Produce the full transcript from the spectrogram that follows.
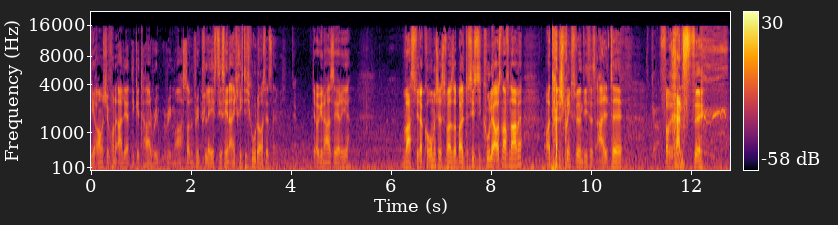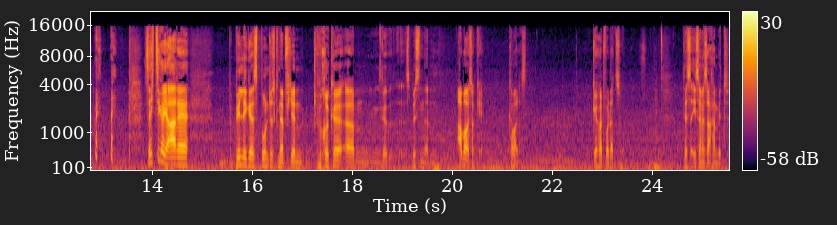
die Raumschiffe von alle ja digital re remastered und replaced. Die sehen eigentlich richtig gut aus jetzt nämlich. Die Originalserie. Was wieder komisch ist, weil sobald du siehst die coole Außenaufnahme und dann springst du wieder in dieses alte, verranzte 60er Jahre billiges, buntes Knöpfchen, Brücke, ähm, ist ein bisschen, aber ist okay. Kann man lassen. Gehört wohl dazu. Das ist eh so eine Sache mit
